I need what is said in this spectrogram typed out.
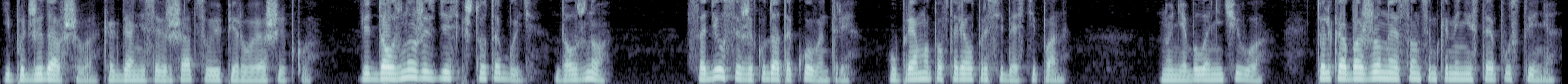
и поджидавшего, когда они совершат свою первую ошибку. Ведь должно же здесь что-то быть. Должно. Садился же куда-то Ковентри, упрямо повторял про себя Степан. Но не было ничего. Только обожженная солнцем каменистая пустыня,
